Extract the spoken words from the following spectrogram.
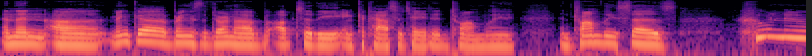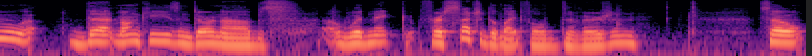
And then uh, Minka brings the doorknob up to the incapacitated Twombly, and Twombly says, "Who knew that monkeys and doorknobs would make for such a delightful diversion?" So,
